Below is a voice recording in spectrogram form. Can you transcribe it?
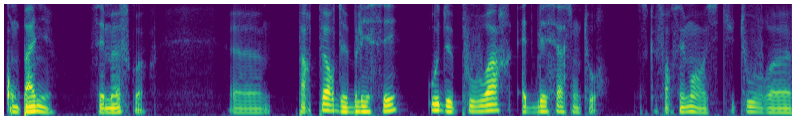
compagnes, ses meufs, quoi. Euh, par peur de blesser ou de pouvoir être blessé à son tour. Parce que forcément, si tu t'ouvres euh,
